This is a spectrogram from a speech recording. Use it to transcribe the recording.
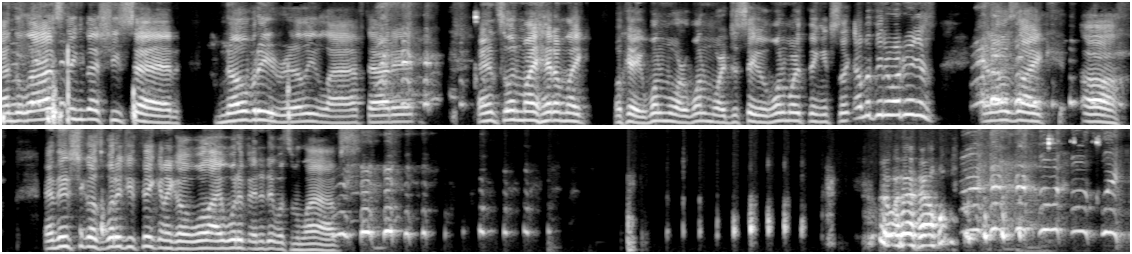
and the last thing that she said, nobody really laughed at it. And so in my head, I'm like, okay, one more, one more, just say one more thing. And she's like, I'm Athena Rodriguez. And I was like, oh. And then she goes, What did you think? And I go, Well, I would have ended it with some laughs. That would have helped. it's like,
